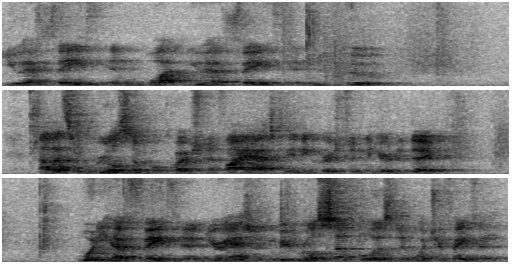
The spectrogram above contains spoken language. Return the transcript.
You have faith in what? You have faith in who? Now, that's a real simple question. If I asked any Christian here today, what do you have faith in? Your answer can be real simple, isn't it? What's your faith in?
